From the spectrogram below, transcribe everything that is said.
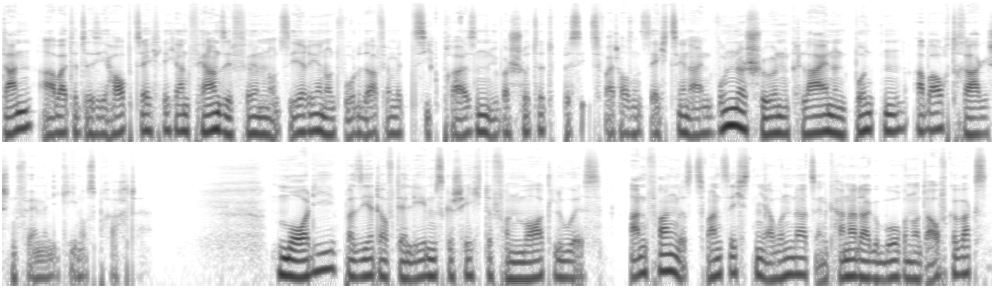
Dann arbeitete sie hauptsächlich an Fernsehfilmen und Serien und wurde dafür mit Siegpreisen überschüttet, bis sie 2016 einen wunderschönen, kleinen, bunten, aber auch tragischen Film in die Kinos brachte. Maudie basiert auf der Lebensgeschichte von Maud Lewis, Anfang des 20. Jahrhunderts in Kanada geboren und aufgewachsen,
